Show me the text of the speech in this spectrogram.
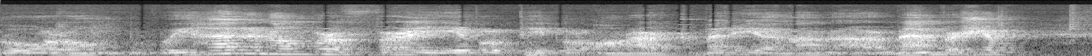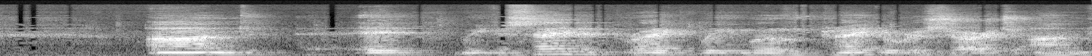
go our own. We had a number of very able people on our committee and on our membership, and it, we decided, right, we will try to research and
